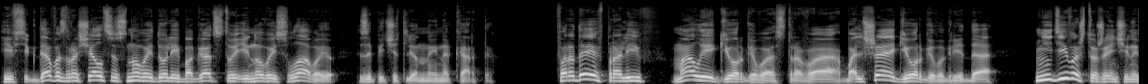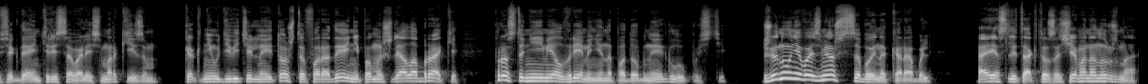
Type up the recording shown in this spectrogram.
и всегда возвращался с новой долей богатства и новой славою, запечатленной на картах. Фарадеев пролив, Малые Георговы острова, Большая Георгова гряда. Не диво, что женщины всегда интересовались маркизом. Как неудивительно и то, что Фарадей не помышлял о браке, просто не имел времени на подобные глупости. Жену не возьмешь с собой на корабль. А если так, то зачем она нужна?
